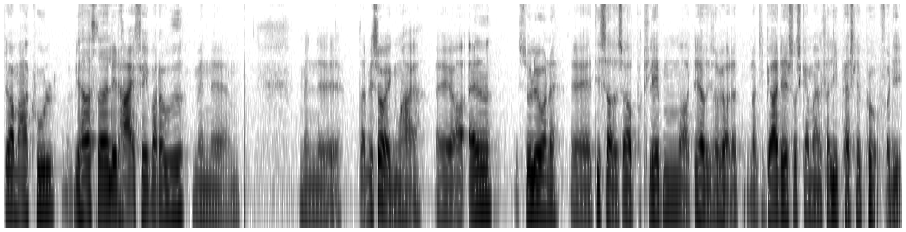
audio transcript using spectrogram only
det var meget cool. Vi havde stadig lidt hejfeber derude, men øh, men øh, der, vi så ikke nogen hajer. Øh, og alle søløverne, øh, de sad så op på klippen, og det har vi så hørt, at når de gør det, så skal man altså lige passe lidt på, fordi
